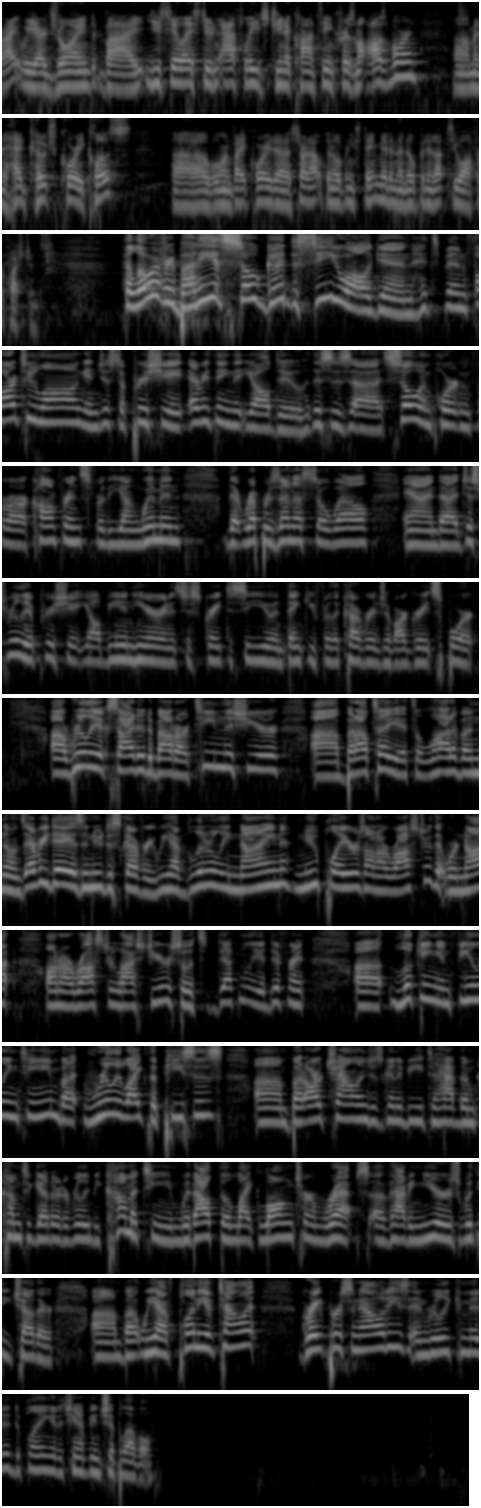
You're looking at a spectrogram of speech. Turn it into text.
All right, we are joined by UCLA student athletes Gina Conti and Charisma Osborne, um, and head coach Cori Close. Uh, we'll invite Cori to start out with an opening statement and then open it up to you all for questions. Hello, everybody. It's so good to see you all again. It's been far too long, and just appreciate everything that y'all do. This is uh, so important for our conference, for the young women that represent us so well, and uh, just really appreciate y'all being here. And it's just great to see you, and thank you for the coverage of our great sport. Uh, really excited about our team this year, uh, but I'll tell you, it's a lot of unknowns. Every day is a new discovery. We have literally nine new players on our roster that were not on our roster last year, so it's definitely a different. Uh, looking and feeling team, but really like the pieces. Um, but our challenge is going to be to have them come together to really become a team without the like long-term reps of having years with each other. Um, but we have plenty of talent, great personalities, and really committed to playing at a championship level.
